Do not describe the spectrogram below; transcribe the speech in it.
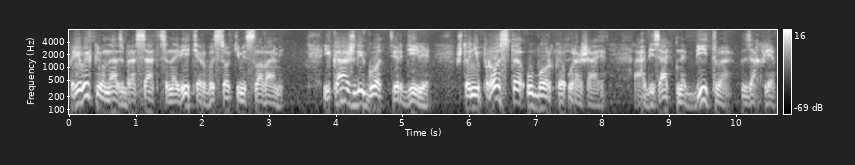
Привыкли у нас бросаться на ветер высокими словами. И каждый год твердили, что не просто уборка урожая, а обязательно битва за хлеб.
